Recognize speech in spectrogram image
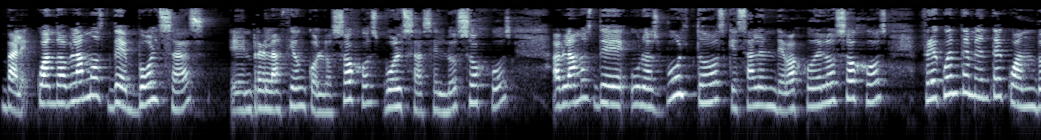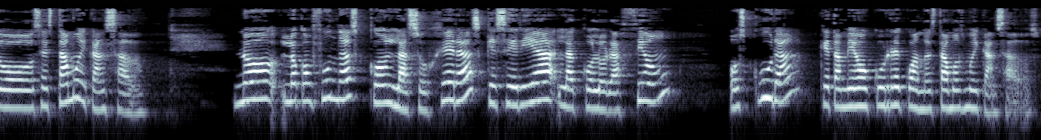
Vale, cuando hablamos de bolsas en relación con los ojos, bolsas en los ojos, hablamos de unos bultos que salen debajo de los ojos frecuentemente cuando se está muy cansado. No lo confundas con las ojeras, que sería la coloración oscura que también ocurre cuando estamos muy cansados.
